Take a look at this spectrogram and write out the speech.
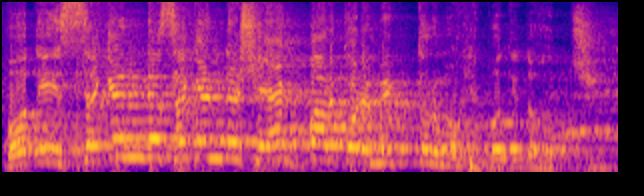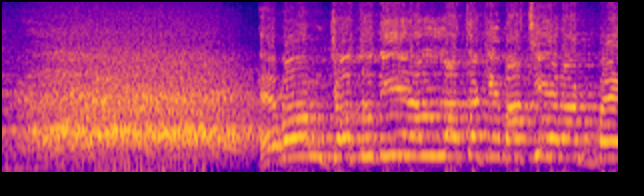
প্রতি সেকেন্ডে সেকেন্ডে সে একবার করে মৃত্যুর মুখে পতিত হচ্ছে। এবং যতদিন আল্লাহ তাকে বাঁচিয়ে রাখবে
